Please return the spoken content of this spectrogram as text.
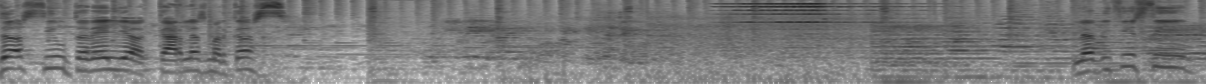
de Ciutadella. Carles Marquès. L'edifici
